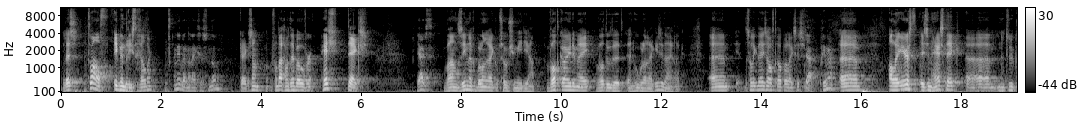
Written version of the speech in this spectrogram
Les 12. Ik ben Dries de Gelder. En ik ben Alexis van Dam. Kijk eens aan. Vandaag gaan we het hebben over hashtags. Juist. Waanzinnig belangrijk op social media. Wat kan je ermee? Wat doet het? En hoe belangrijk is het eigenlijk? Ehm, zal ik deze aftrappen, Alexis? Ja, prima. Ehm, allereerst is een hashtag ehm, natuurlijk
